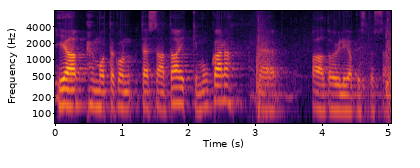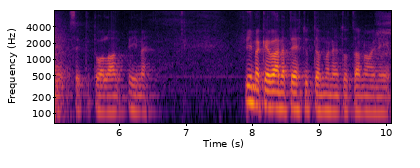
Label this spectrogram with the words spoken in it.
Ja, mutta kun tässä on Taikki mukana, Aalto-yliopistossa, niin sitten tuolla on viime, viime keväänä tehty tämmöinen tota noin, niin,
